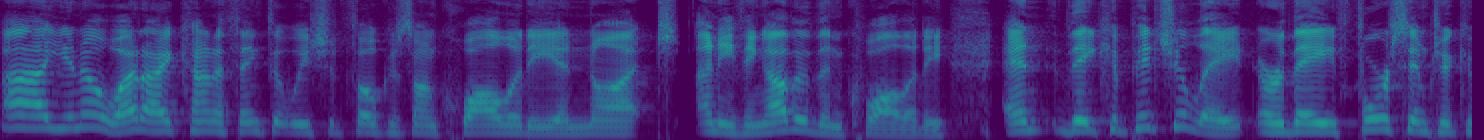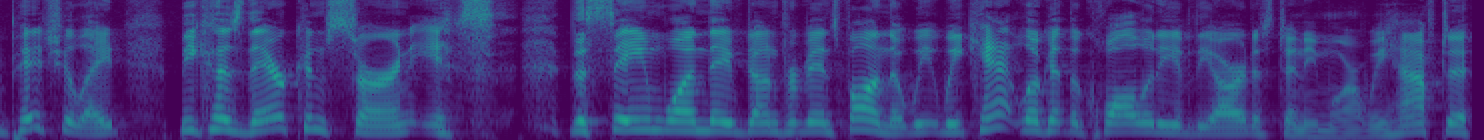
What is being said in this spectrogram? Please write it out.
ah, you know what? I kind of think that we should focus on quality and not anything other than quality. And they capitulate, or they force him to capitulate, because their concern is the same one they've done for Vince Vaughn that we, we can't look at the quality of the artist anymore. We have to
